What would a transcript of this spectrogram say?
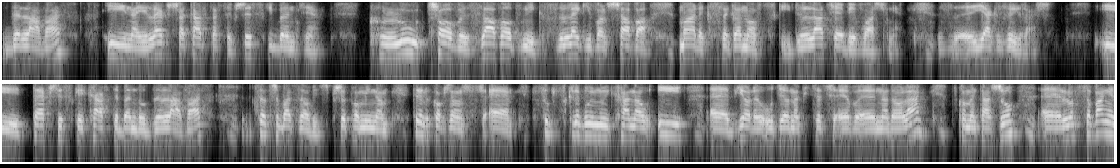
dla Was. I najlepsza karta z tych wszystkich będzie kluczowy zawodnik z Legii Warszawa Marek Seganowski. Dla Ciebie właśnie. Z, jak wygrasz. I te wszystkie karty będą dla Was. Co trzeba zrobić? Przypominam, tylko wziąć, e, subskrybuj mój kanał i e, biorę udział, napisać e, e, na dole w komentarzu. E, losowanie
